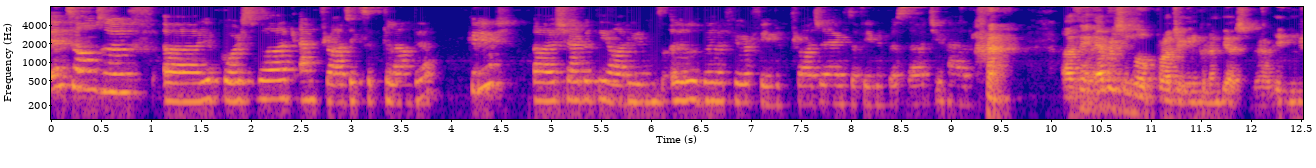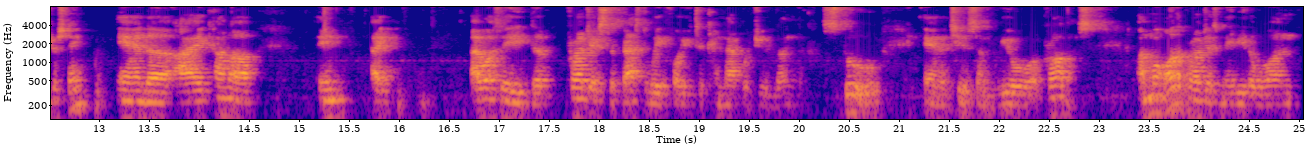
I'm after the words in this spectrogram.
In terms of uh, your coursework and projects at Columbia, could you uh, share with the audience a little bit of your favorite projects or favorite research you have? I think every single project in Columbia is very interesting, and uh, I kind of, in I, I would say the project is the best way for you to connect what you learn in school and to some real world problems. Among all the projects, maybe the one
